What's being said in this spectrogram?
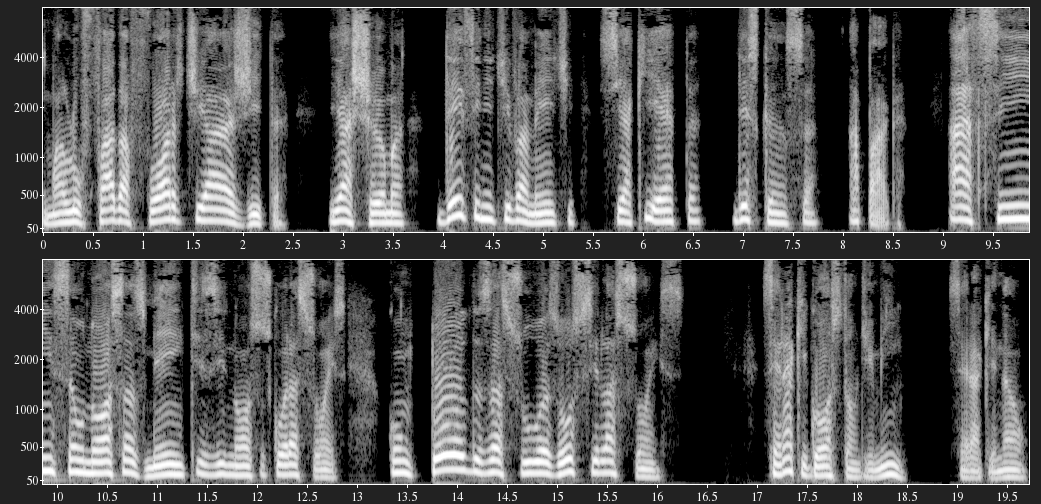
uma lufada forte a agita e a chama definitivamente se aquieta, descansa, apaga. Assim são nossas mentes e nossos corações, com todas as suas oscilações. Será que gostam de mim? Será que não?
